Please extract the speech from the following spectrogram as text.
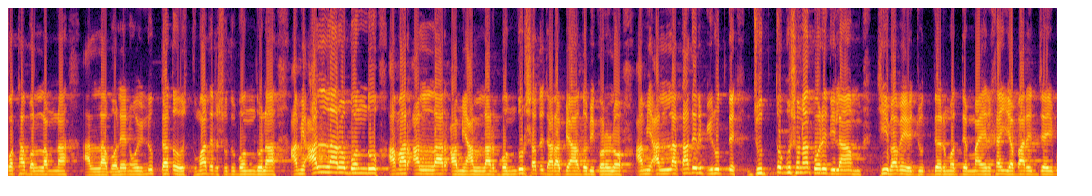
কথা বললাম না। আল্লাহ বলেন, ওই লোকটা তো তোমাদের শুধু বন্ধু না, আমি আল্লাহরও বন্ধু, আমার আল্লাহর, আমি আল্লাহর বন্ধুর সাথে যারা বেয়াদবি করল, আমি আল্লাহ তাদের বিরুদ্ধে যুদ্ধ ঘোষণা করে দিলাম। কীভাবে যুদ্ধের মধ্যে মায়ের খাইয়া বাড়ির যাইব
